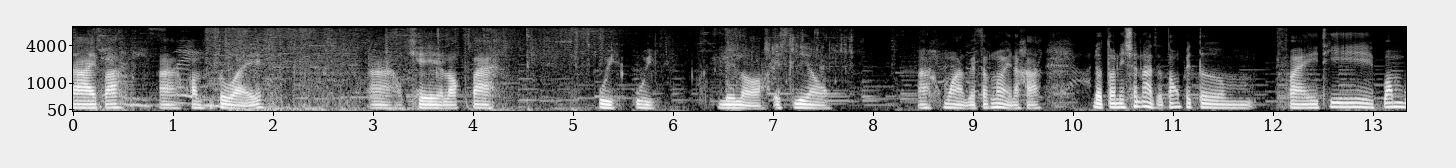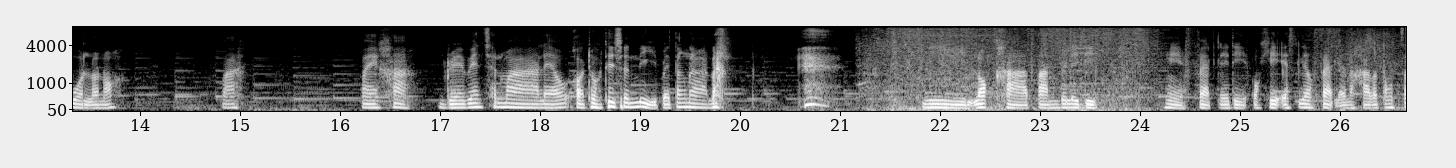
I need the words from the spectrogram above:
ได้ปะอะความสวย อะโอเคล็อกไปอุ้ยอุ้ยเลยเหรอเอสเรียวอะหวานไปสักหน่อยนะคะ เดี๋ยวตอนนี้ฉันอาจจะต้องไปเติมไฟที่ป้อมบนแล้วเนาะ ไปไปค่ะเดรเวนฉันมาแล้วขอโทษที่ฉันหนีไปตั้งนานนะนี่ล็อกขาตันไปเลยดิเฮ้แฟดเลยดิโอเคเอสเรียวแฟดแล้วนะคะ เราต้องจ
